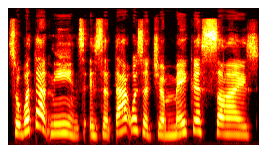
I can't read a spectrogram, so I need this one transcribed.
So what that means is that that was a jamaica sized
